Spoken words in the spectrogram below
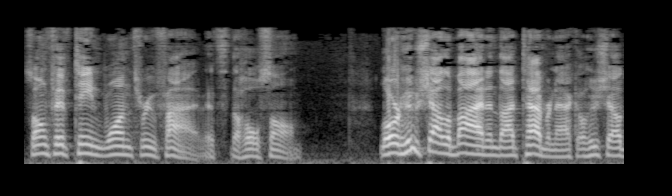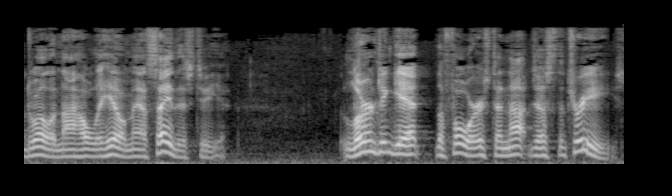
Psalm 15, 1 through 5. It's the whole psalm. Lord, who shall abide in thy tabernacle? Who shall dwell in thy holy hill? May I say this to you? Learn to get the forest and not just the trees.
